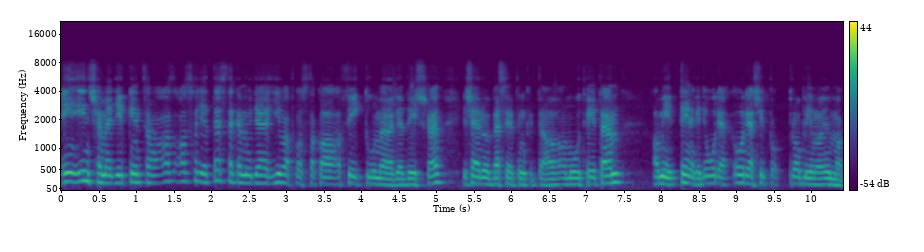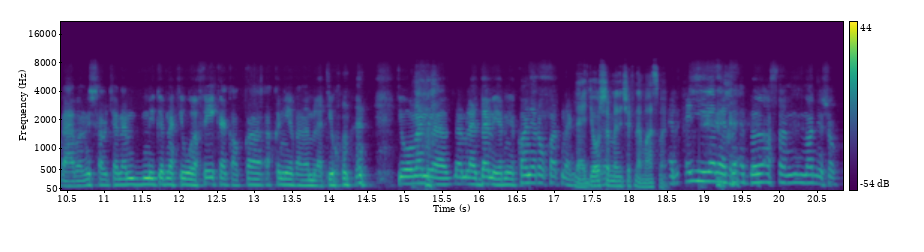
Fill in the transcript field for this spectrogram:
Én, én sem egyébként, szóval az, az, hogy a teszteken ugye hivatkoztak a, a túlmelegedésre, és erről beszéltünk itt a, a múlt héten, ami tényleg egy óriá, óriási probléma önmagában is, hogyha nem működnek jól a fékek, akkor, akkor nyilván nem lehet jól menni, jól menni nem lehet bemérni a kanyarokat. Meg lehet gyorsan menni, csak nem állsz meg. Igen, ebből aztán nagyon sok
